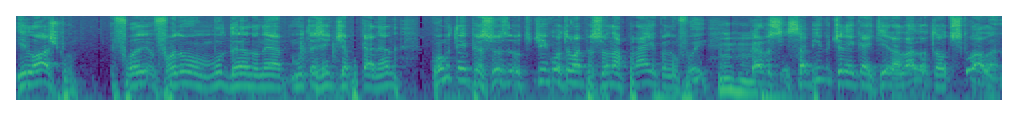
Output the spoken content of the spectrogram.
e lógico, foi, foram mudando, né? Muita gente de Apucarana. Como tem pessoas, outro dia encontrei uma pessoa na praia quando eu fui, o cara falou assim, sabia que eu tirei carteira lá da tua autoescola?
